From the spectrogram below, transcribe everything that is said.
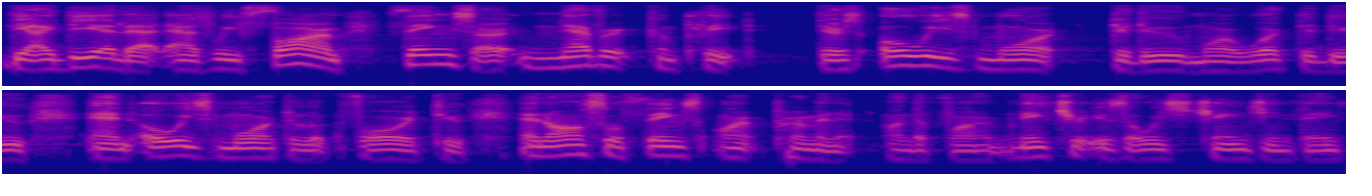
The idea that as we farm, things are never complete. There's always more to do, more work to do, and always more to look forward to. And also, things aren't permanent on the farm. Nature is always changing things.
